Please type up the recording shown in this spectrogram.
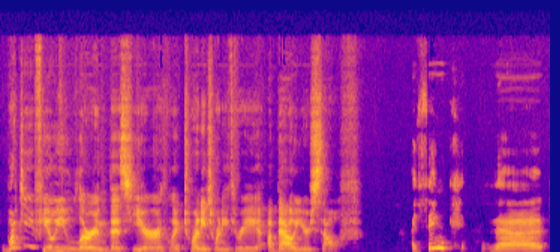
What do you feel you learned this year, like 2023, about yourself? I think that,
